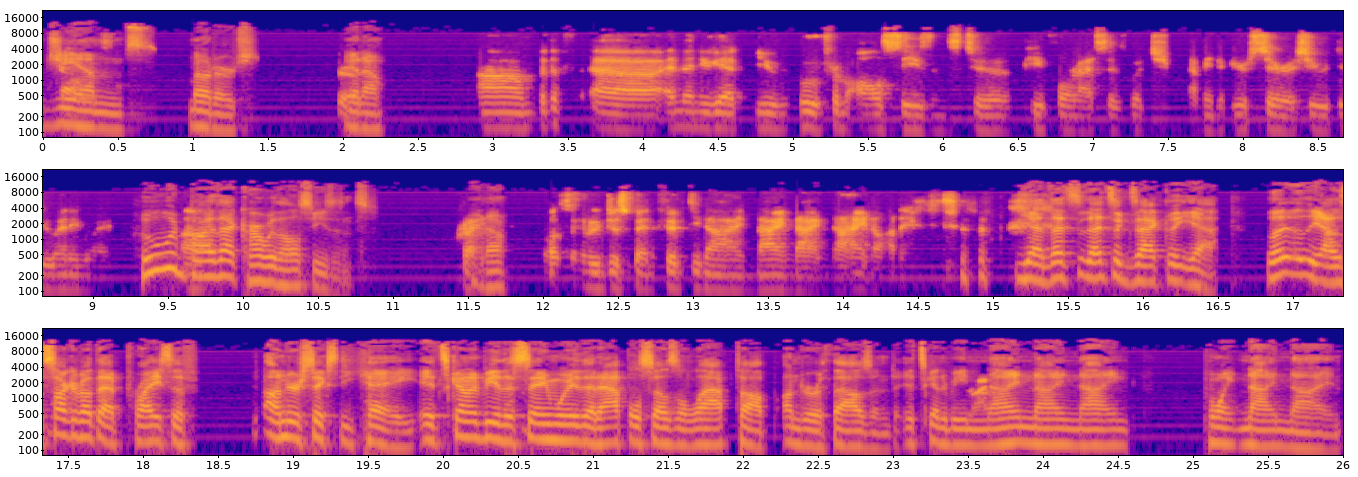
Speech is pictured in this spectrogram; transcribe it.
GM's motors. Sure. You know, Um, but the, uh, and then you get you move from all seasons to P4Ss, which I mean, if you're serious, you would do anyway. who would buy that car with all seasons? Right. You know? Well, someone who just spent fifty nine nine nine nine on it. Yeah, that's that's exactly yeah. Yeah, let's talk about that price of under 60k. It's going to be the same way that Apple sells a laptop under a thousand. It's going to be nine nine nine point nine nine.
